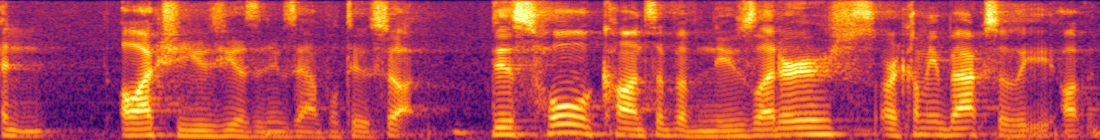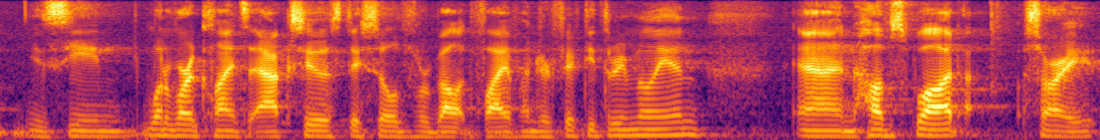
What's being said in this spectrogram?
and I'll actually use you as an example too. So this whole concept of newsletters are coming back. So uh, you've seen one of our clients, Axios, they sold for about 553 million, and HubSpot, sorry,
